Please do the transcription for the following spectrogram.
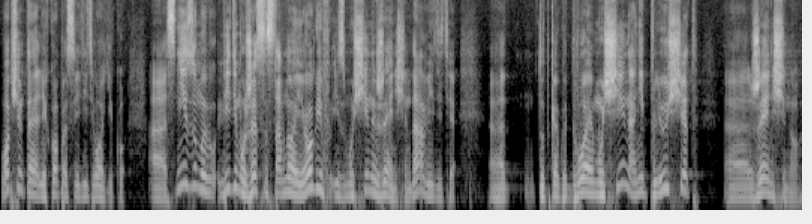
В общем-то, легко проследить логику. А снизу мы видим уже составной иероглиф из мужчин и женщин. Да, видите? Тут как бы двое мужчин, они плющат женщину,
